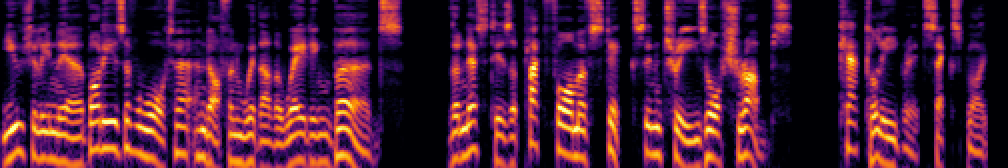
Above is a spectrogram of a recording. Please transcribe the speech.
usually near bodies of water and often with other wading birds. The nest is a platform of sticks in trees or shrubs. Cattle egrets exploit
